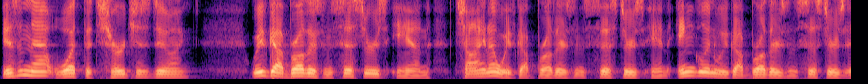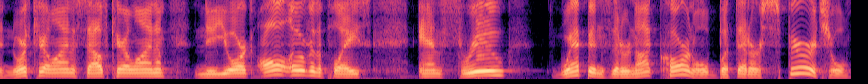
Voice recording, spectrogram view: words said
isn't that what the church is doing? We've got brothers and sisters in China. We've got brothers and sisters in England. We've got brothers and sisters in North Carolina, South Carolina, New York, all over the place. And through weapons that are not carnal, but that are spiritual,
